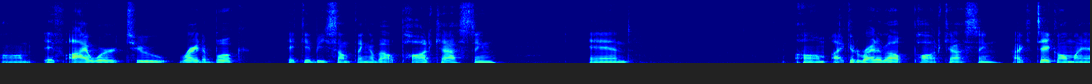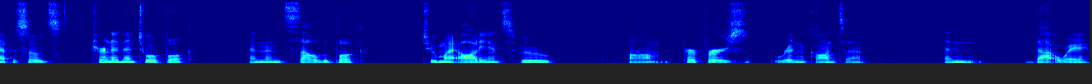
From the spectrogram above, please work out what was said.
um, if I were to write a book, it could be something about podcasting, and um, I could write about podcasting. I could take all my episodes turn it into a book, and then sell the book to my audience who um, prefers written content. And that way,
